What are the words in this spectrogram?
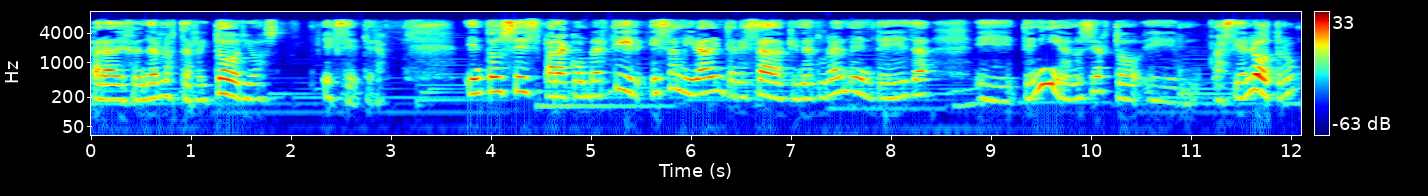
para defender los territorios, etc. Entonces, para convertir esa mirada interesada que naturalmente ella tenía, ¿no es cierto?, hacia el otro,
